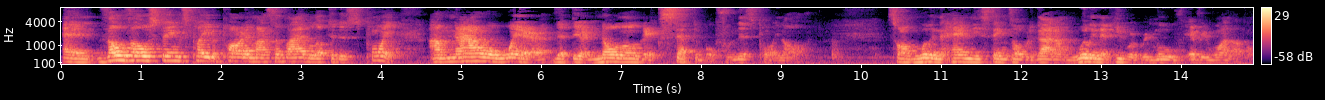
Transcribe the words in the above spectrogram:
And though those things played a part in my survival up to this point, I'm now aware that they are no longer acceptable from this point on. So I'm willing to hand these things over to God. I'm willing that He would remove every one of them.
